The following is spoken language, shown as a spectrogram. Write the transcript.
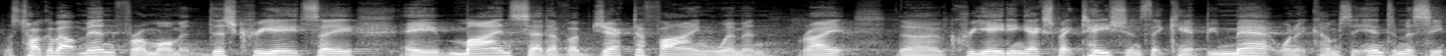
Let's talk about men for a moment. This creates a, a mindset of objectifying women, right? Uh, creating expectations that can't be met when it comes to intimacy.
